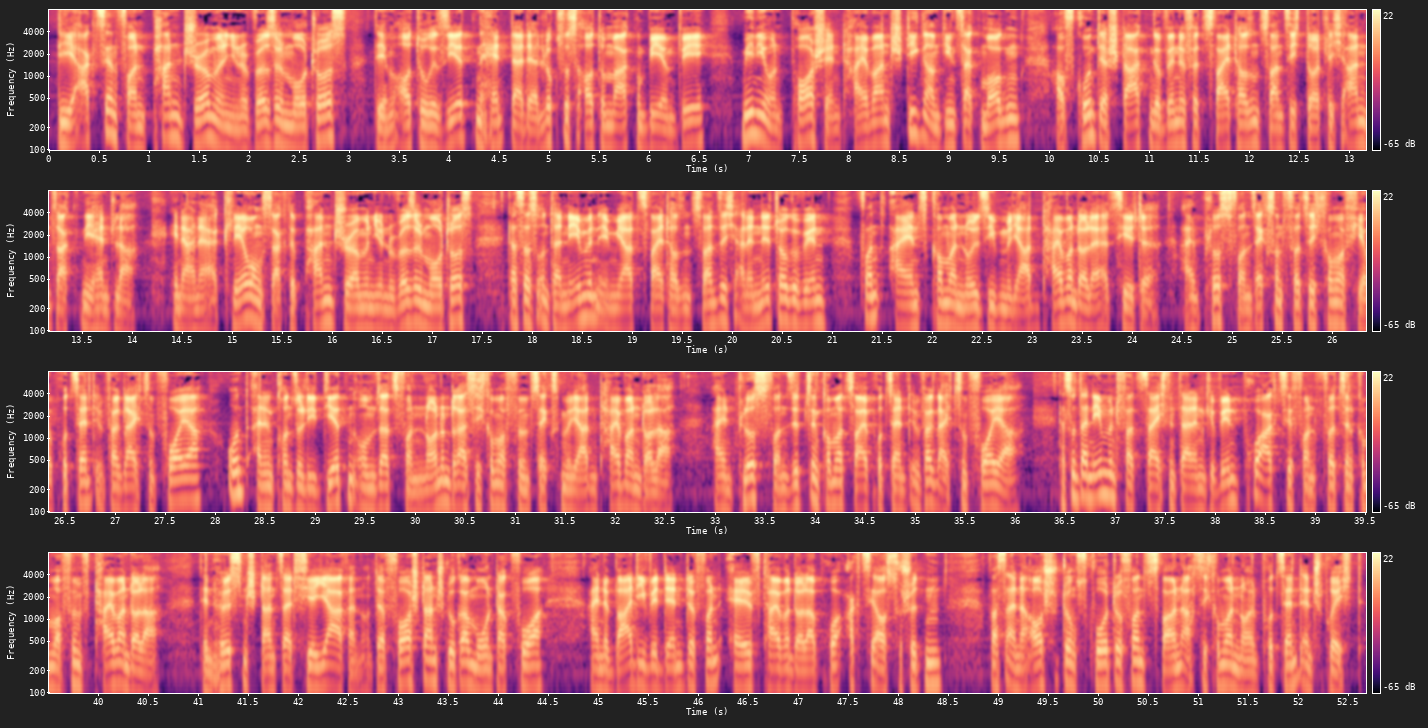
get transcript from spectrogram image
Die Aktien von Pan German Universal Motors, dem autorisierten Händler der Luxusautomarken BMW, Mini und Porsche in Taiwan, stiegen am Dienstagmorgen aufgrund der starken Gewinne für 2020 deutlich an, sagten die Händler. In einer Erklärung sagte Pan German Universal Motors, dass das Unternehmen im Jahr 2020 einen Nettogewinn von 1,07 Milliarden Taiwan-Dollar erzielte, ein Plus von 46,4 Prozent im Vergleich zum Vorjahr und einen konsolidierten Umsatz von 39,56 Milliarden Taiwan-Dollar, ein Plus von 17,2 Prozent im Vergleich zum Vorjahr. Das Unternehmen verzeichnete einen Gewinn pro Aktie von 14,5 Taiwan-Dollar, den höchsten Stand seit vier Jahren, und der Vorstand schlug am Montag vor, eine Bardividende von 11 Taiwan-Dollar pro Aktie auszuschütten, was einer Ausschüttungsquote von 82,9 Prozent entspricht.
